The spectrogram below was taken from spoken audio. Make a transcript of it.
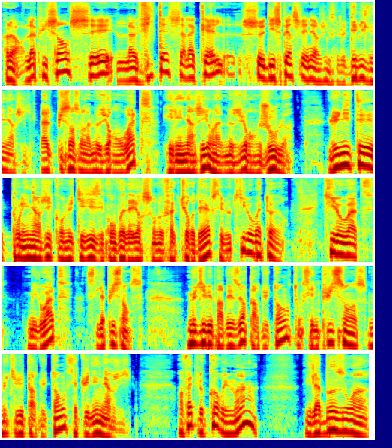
Alors, la puissance, c'est la vitesse à laquelle se disperse l'énergie. C'est le débit de l'énergie. La puissance, on la mesure en watts, et l'énergie, on la mesure en joules. L'unité pour l'énergie qu'on utilise et qu'on voit d'ailleurs sur nos factures EDF, c'est le kilowattheure. Kilowatt, 1000 watts, c'est de la puissance. Multiplié par des heures, par du temps, donc c'est une puissance multipliée par du temps, c'est une énergie. En fait, le corps humain, il a besoin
